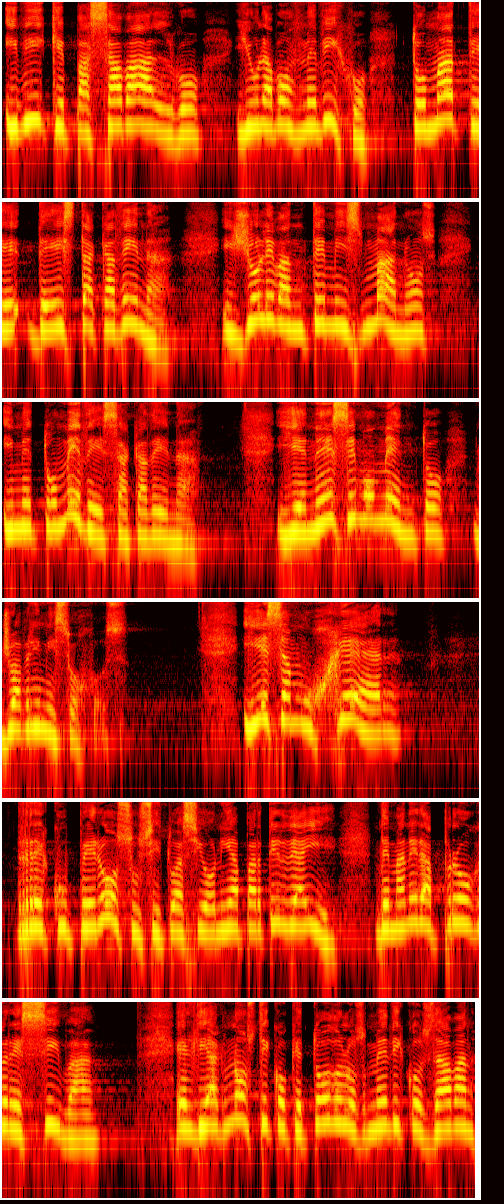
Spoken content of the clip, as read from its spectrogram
y vi que pasaba algo y una voz me dijo, tomate de esta cadena. Y yo levanté mis manos y me tomé de esa cadena. Y en ese momento yo abrí mis ojos. Y esa mujer recuperó su situación y a partir de ahí, de manera progresiva, el diagnóstico que todos los médicos daban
